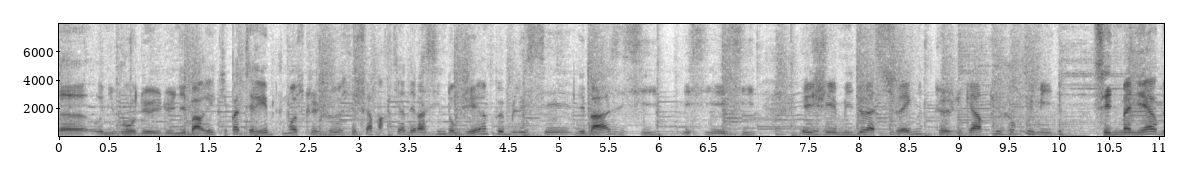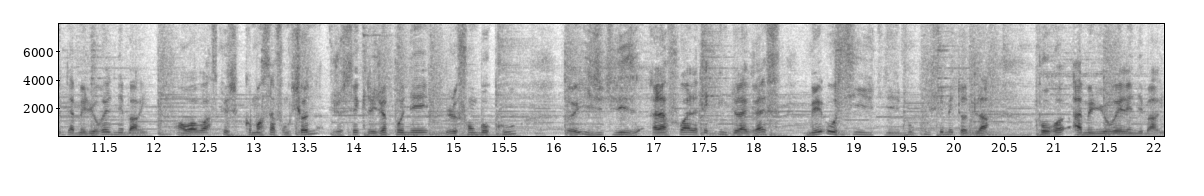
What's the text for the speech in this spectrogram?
euh, au niveau du, du nébari qui n'est pas terrible. Moi, ce que je veux, c'est faire partir des racines, donc j'ai un peu blessé les bases ici, ici et ici, et j'ai mis de la sphène que je garde toujours humide. C'est une manière d'améliorer le nébari. On va voir comment ça fonctionne. Je sais que les Japonais le font beaucoup. Euh, ils utilisent à la fois la technique de la greffe, mais aussi ils utilisent beaucoup ces méthodes-là pour améliorer l'indébari.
